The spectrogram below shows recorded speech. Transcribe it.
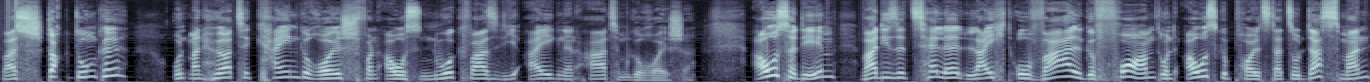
war es stockdunkel und man hörte kein Geräusch von außen, nur quasi die eigenen Atemgeräusche. Außerdem war diese Zelle leicht oval geformt und ausgepolstert, sodass man,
